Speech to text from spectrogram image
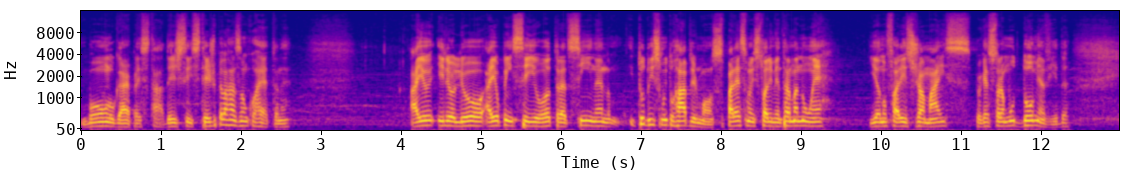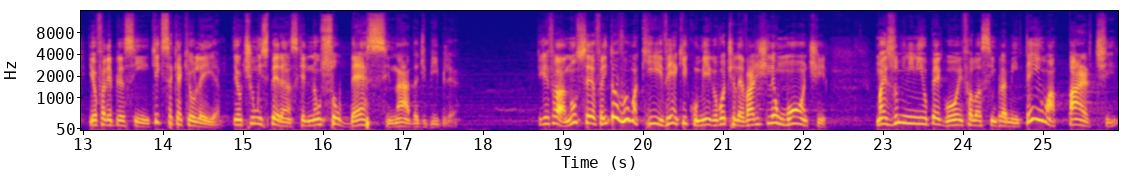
bom lugar para estar, desde que você esteja pela razão correta, né? Aí eu, ele olhou, aí eu pensei outra assim, né? E tudo isso muito rápido, irmãos. Parece uma história inventada, mas não é. E eu não farei isso jamais, porque a história mudou minha vida. E eu falei para ele assim: o que, que você quer que eu leia? Eu tinha uma esperança que ele não soubesse nada de Bíblia. E ele falou: ah, não sei. Eu falei: então vamos aqui, vem aqui comigo, eu vou te levar. A gente lê um monte. Mas o menininho pegou e falou assim para mim: tem uma parte.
